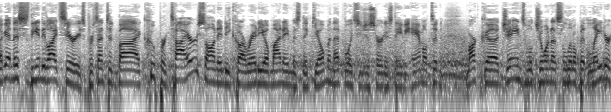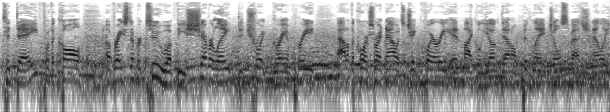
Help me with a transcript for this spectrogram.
Again, this is the Indy Light Series presented by Cooper Tires on IndyCar Radio. My name is Nick Yeoman. That voice you just heard is Davey Hamilton. Mark uh, Jaynes will join us a little bit later today for the call of race number two of the Chevrolet Detroit Grand Prix. Out of the course right now, it's Jake Query and Michael Young down on pit lane. Joel Sebastianelli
